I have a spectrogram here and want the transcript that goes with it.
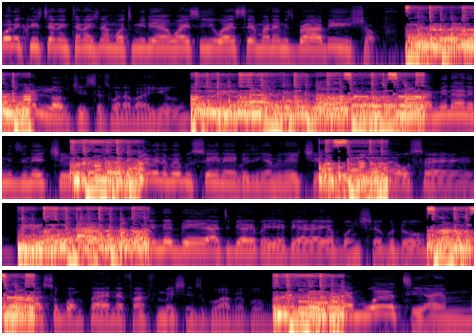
Testimony Christian International Multimedia NYC USA. My name is Brian Bishop. I love Jesus. What about you? I mean, I'm in nature. I mean, I'm able to say in nature. I will say, in the day, I'd be able to be a bon shagudo. Also, bompa and affirmations go I am wealthy, I am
